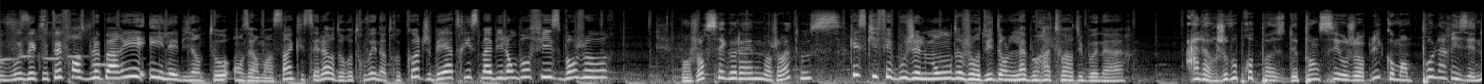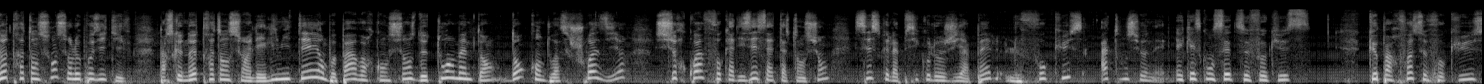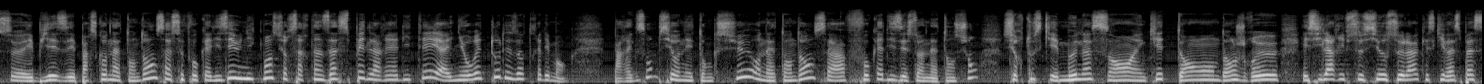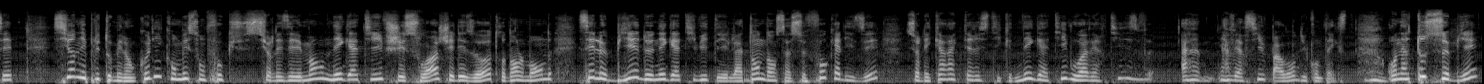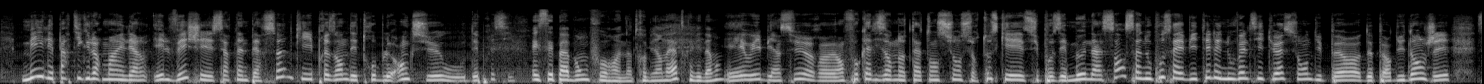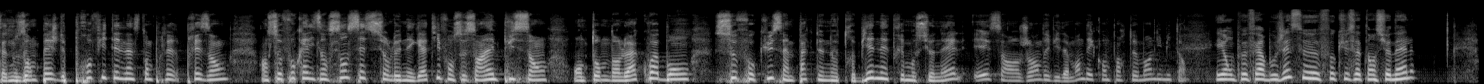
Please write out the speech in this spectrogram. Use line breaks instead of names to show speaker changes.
Vous écoutez France Bleu Paris et il est bientôt 11h05. C'est l'heure de retrouver notre coach Béatrice Mabilon Bonfils. Bonjour.
Bonjour Ségolène, bonjour à tous.
Qu'est-ce qui fait bouger le monde aujourd'hui dans le laboratoire du bonheur?
Alors, je vous propose de penser aujourd'hui comment polariser notre attention sur le positif. Parce que notre attention, elle est limitée, on ne peut pas avoir conscience de tout en même temps. Donc, on doit choisir sur quoi focaliser cette attention. C'est ce que la psychologie appelle le focus attentionnel.
Et qu'est-ce qu'on sait de ce focus?
Que parfois ce focus est biaisé parce qu'on a tendance à se focaliser uniquement sur certains aspects de la réalité et à ignorer tous les autres éléments. Par exemple, si on est anxieux, on a tendance à focaliser son attention sur tout ce qui est menaçant, inquiétant, dangereux. Et s'il arrive ceci ou cela, qu'est-ce qui va se passer? Si on est plutôt mélancolique, on met son focus sur les éléments négatifs chez soi, chez les autres, dans le monde. C'est le biais de négativité, la tendance à se focaliser sur les caractéristiques négatives ou aversives aversive pardon, du contexte. On a tous ce biais, mais il est particulièrement élevé chez certaines personnes qui présentent des troubles anxieux ou dépressifs.
Et c'est pas bon pour notre bien-être, évidemment.
Et oui, bien sûr. Euh, en focalisant notre attention sur tout ce qui est supposé menaçant, ça nous pousse à éviter les nouvelles situations du peur, de peur du danger. Ça nous empêche de profiter de l'instant présent. En se focalisant sans cesse sur le négatif, on se sent impuissant. On tombe dans le à quoi bon. Ce focus impacte notre bien-être émotionnel et ça engendre évidemment des comportements limitants.
Et on peut faire bouger ce focus attentionnel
